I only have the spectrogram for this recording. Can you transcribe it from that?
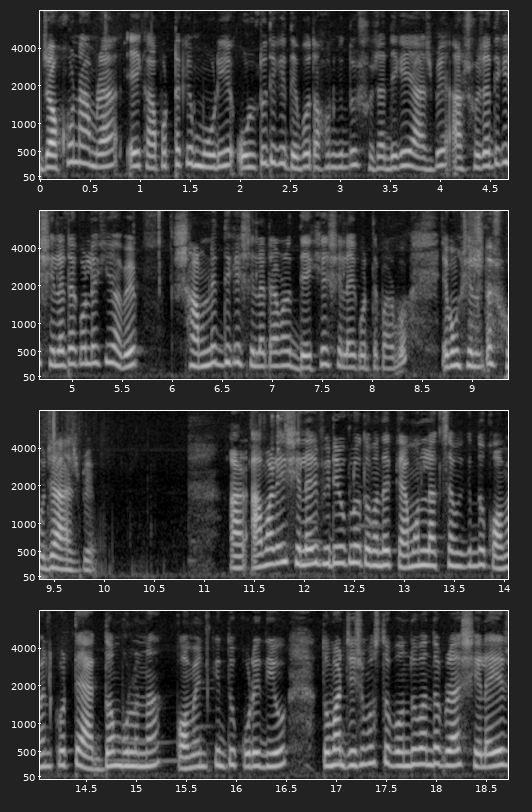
যখন আমরা এই কাপড়টাকে মুড়িয়ে উল্টো দিকে দেব, তখন কিন্তু সোজা দিকেই আসবে। আর সোজা দিকে সেলাইটা করলে কি হবে? সামনের দিকে সেলাইটা আমরা দেখে সেলাই করতে পারব এবং সেলাইটা সোজা আসবে। আর আমার এই সেলাইয়ের ভিডিওগুলো তোমাদের কেমন লাগছে আমাকে কিন্তু কমেন্ট করতে একদম ভুলো না। কমেন্ট কিন্তু করে দিও। তোমার যে সমস্ত বন্ধুবান্ধবরা সেলাইয়ের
